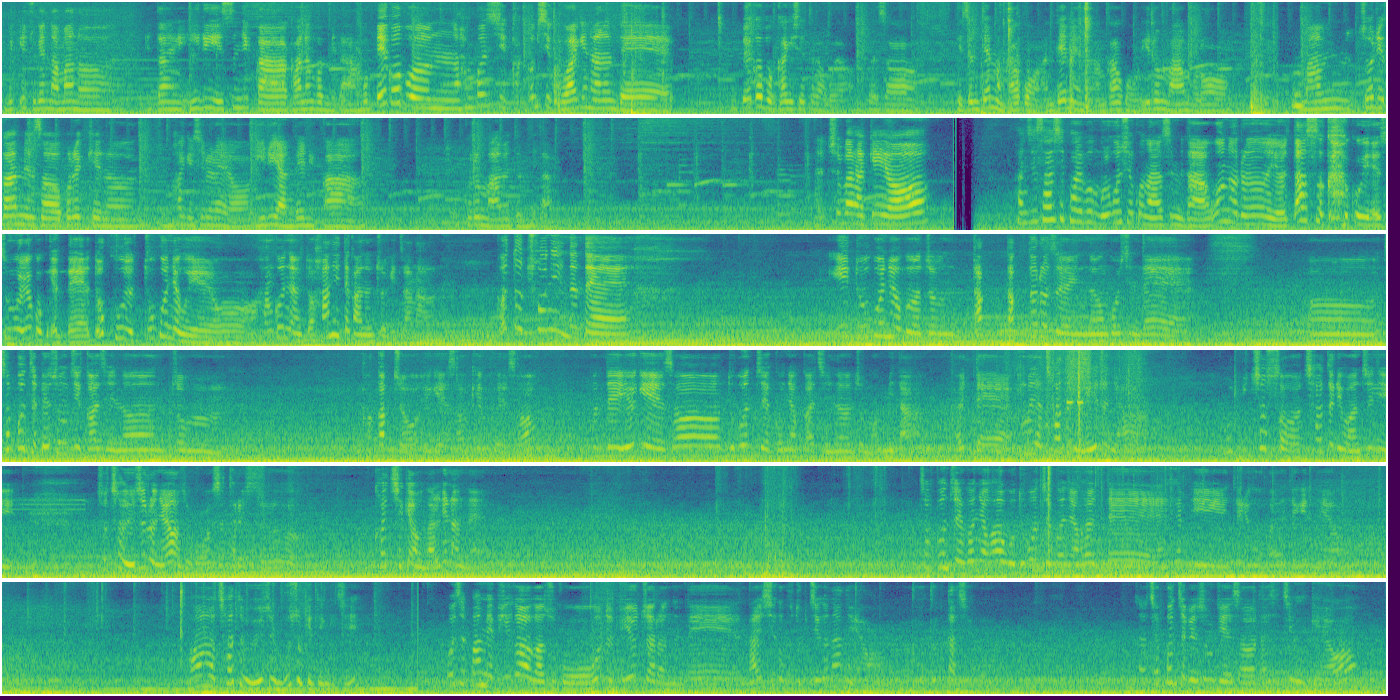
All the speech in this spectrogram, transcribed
몇 개 주겠나마는 일단 일이 있으니까 가는 겁니다. 뭐, 백업은 한 번씩 가끔씩 구하긴 하는데, 백업은 가기 싫더라고요. 그래서 예정되면 가고, 안 되면 안 가고, 이런 마음으로 마음 조리가 하면서 그렇게는 좀 하기 싫네요. 일이 안 되니까 좀 그런 마음이 듭니다. 네, 출발할게요. 1시 48분 물건 싣고 나왔습니다. 오늘은 15가구에 27개인데 또 구, 두 근역이에요. 한 근역 또 한의대 가는 쪽 있잖아. 그것도 촌이 있는데 이 두 근역은 좀 딱 딱 떨어져 있는 곳인데 어, 첫 번째 배송지까지는 좀 가깝죠. 여기에서 캠프에서. 근데 여기에서 두 번째 근역까지는 좀 멉니다. 갈 때 어머야 차들이 왜 이러냐. 어, 미쳤어. 차들이 완전히 저 차 왜 저러냐 저거 스트레스 칼치기 하고 난리 났네. 첫 번째 건역하고 두 번째 건역 할 때 해피 데리고 가야 되겠네요. 아 차들 왜 저리 무섭게 댕기지? 어젯밤에 비가 와가지고 오늘 비 올 줄 알았는데 날씨가 무덥지근하네요. 아, 덥다 지금. 자, 첫 번째 배송지에서 다시 찍을게요.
